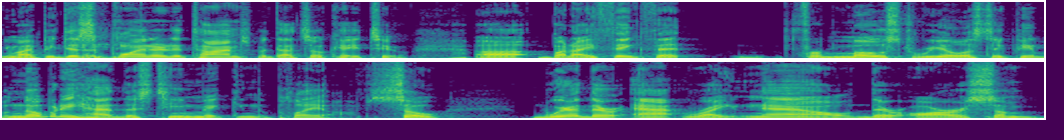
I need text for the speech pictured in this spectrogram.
You might be disappointed at times, but that's okay too. Uh, but I think that for most realistic people, nobody had this team making the playoffs. So where they're at right now, there are some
